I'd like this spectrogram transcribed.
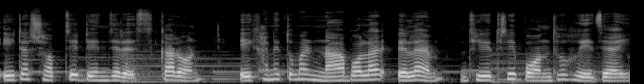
এটা সবচেয়ে ডেঞ্জারাস কারণ এখানে তোমার না বলার অ্যালার্ম ধীরে ধীরে বন্ধ হয়ে যায়।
